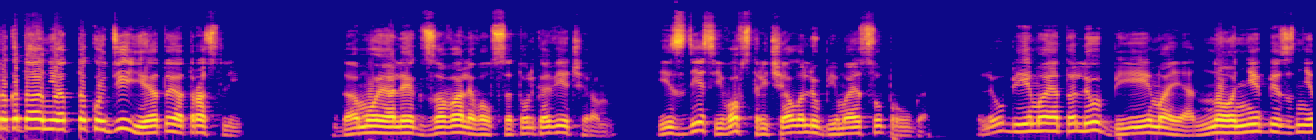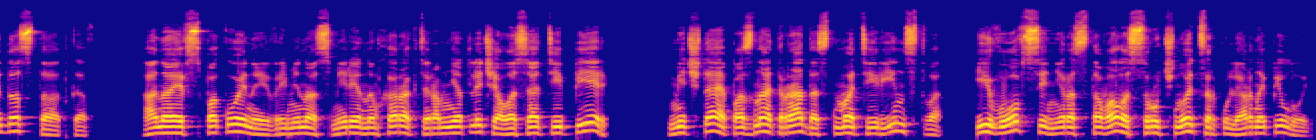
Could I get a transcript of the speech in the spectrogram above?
Так это они от такой диеты отросли. Домой Олег заваливался только вечером. И здесь его встречала любимая супруга. Любимая-то любимая, но не без недостатков. Она и в спокойные времена смиренным характером не отличалась, а теперь, мечтая познать радость материнства, и вовсе не расставалась с ручной циркулярной пилой.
